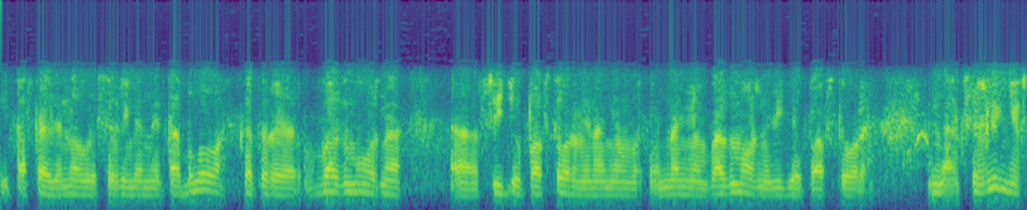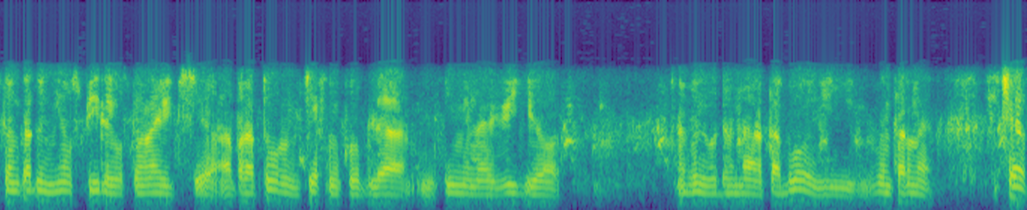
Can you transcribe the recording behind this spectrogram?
и поставили новое современное табло, которое, возможно, с видеоповторами на нем, на нем возможно видеоповторы. К сожалению, в том году не успели установить аппаратуру и технику для именно видео вывода на табло и в интернет. Сейчас,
